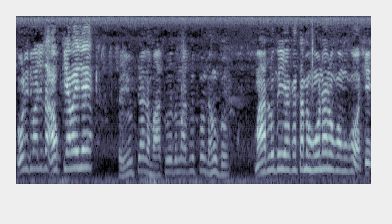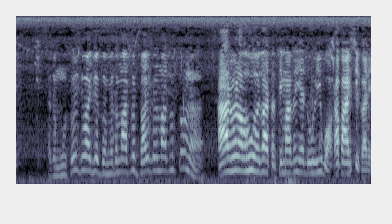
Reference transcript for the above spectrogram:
થોડી જોવા જતા આવું કહેવાય લે. તો એવું માટલું તો માટલું ને હું કહું? માટલું તો યાર તમે હોનાનું કોમ મૂકો હશે. તો હું થોડી જોવા ગયો મેં તો માટલું ભાગ કરીને માટલું જ ને. હાર વેળા હું હતા તેમાં તો. યાર ડોહી બોકા પાડશે કરે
